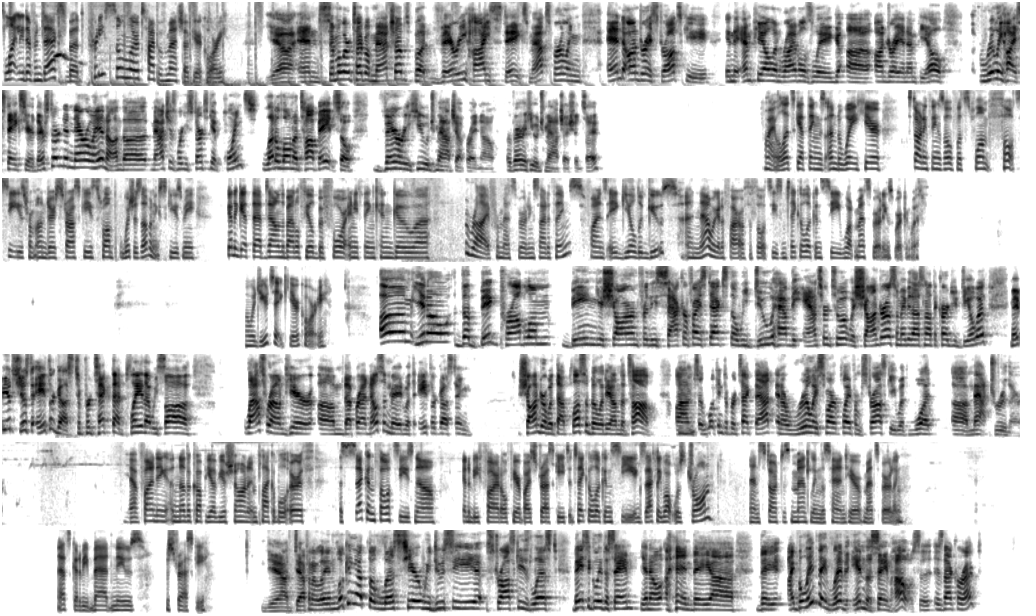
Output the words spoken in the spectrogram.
Slightly different decks, but pretty similar type of matchup here, Corey. Yeah, and similar type of matchups, but very high stakes. Matt Sperling and Andre Strasky in the MPL and Rivals League, uh, Andre and MPL, really high stakes here. They're starting to narrow in on the matches where you start to get points, let alone a top eight. So, very huge matchup right now, or very huge match, I should say. All right, well, let's get things underway here. Starting things off with Swamp Thoughtseize from Andre Strasky, Swamp Witch's Oven, excuse me. Gonna get that down on the battlefield before anything can go uh, awry from Matt Sperling's side of things. Finds a Gilded Goose, and now we're gonna fire off the Thoughtseize and take a look and see what Matt Sperling's working with. What would you take here, Corey? Um, you know, the big problem being Yasharn for these sacrifice decks, though we do have the answer to it with Chandra, so maybe that's not the card you deal with. Maybe it's just Aether Gust to protect that play that we saw last round here um, that Brad Nelson made with Aether Gusting Chandra with that plus ability on the top. Um, mm-hmm. So looking to protect that, and a really smart play from Strasky with what uh, Matt drew there. Yeah, finding another copy of Yasharn Implacable Earth a second Thoughtseize now going to be fired off here by Strasky to take a look and see exactly what was drawn and start dismantling this hand here of Matt Sperling. That's going to be bad news for Strasky. Yeah, definitely. And looking at the list here, we do see Strasky's list basically the same, you know, and they uh they I believe they live in the same house. Is that correct?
